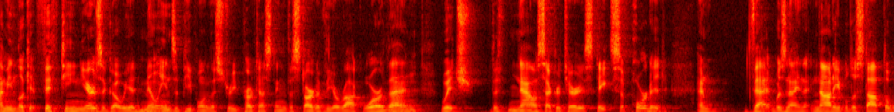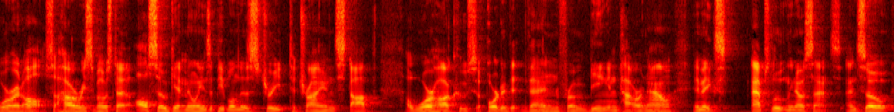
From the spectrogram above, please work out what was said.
I mean, look at 15 years ago. We had millions of people in the street protesting the start of the Iraq War then, which the now Secretary of State supported. And that was not, not able to stop the war at all. So, how are we supposed to also get millions of people into the street to try and stop a war hawk who supported it then from being in power now? It makes absolutely no sense. And so,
